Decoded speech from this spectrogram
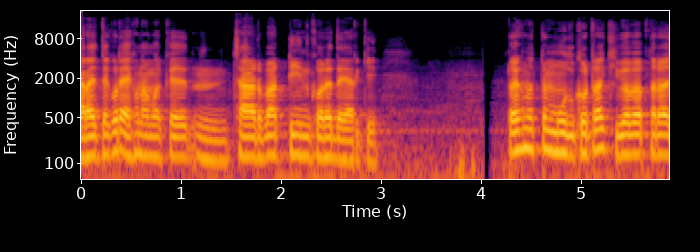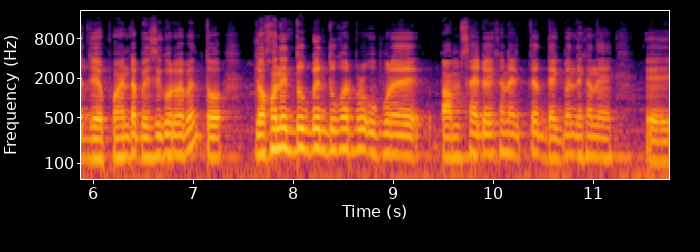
আড়াইটা করে, এখন আমাকে চার বা তিন করে দেয় আর কি। তো এখন হচ্ছে মূল কোটা, কীভাবে আপনারা যে পয়েন্টটা বেশি করে পাবেন। তো যখনই ঢুকবেন, ঢুকার পর উপরে বাম সাইডও এখানে দেখবেন, যেখানে এই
